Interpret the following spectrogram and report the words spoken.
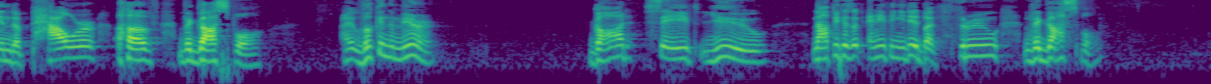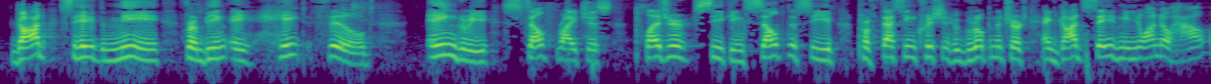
in the power of the gospel, right, look in the mirror. God saved you not because of anything you did, but through the gospel. God saved me from being a hate filled, angry, self righteous, pleasure seeking, self deceived, professing Christian who grew up in the church. And God saved me. You want to know how?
